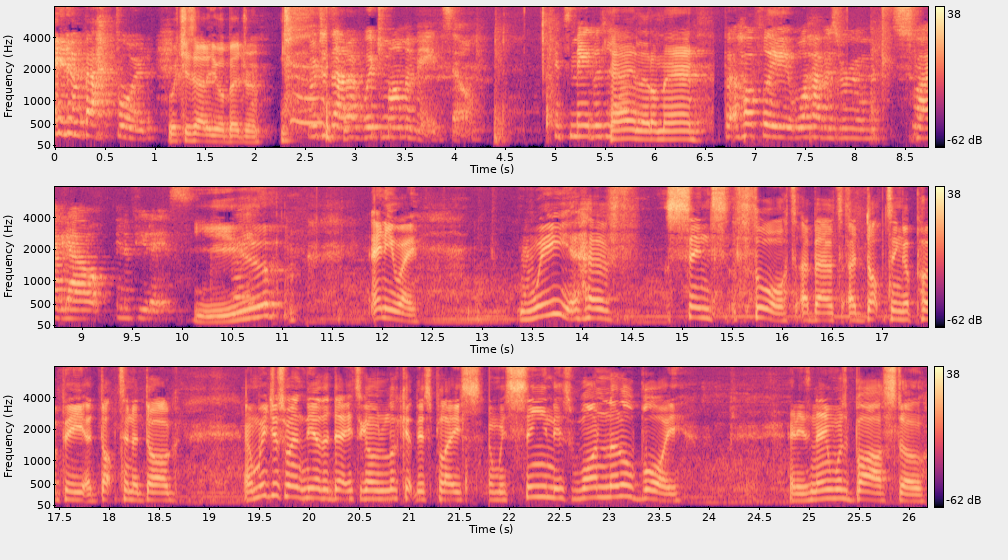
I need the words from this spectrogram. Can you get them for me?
in a backboard, Which is out of your bedroom. which is out of which Mama made. So it's made with love. hey, little man. But hopefully, we'll have his room swagged out in a few days. Yep. Anyway, we have since thought about adopting a puppy, adopting a dog, and we just went the other day to go and look at this place, and we've seen this one little boy, and his name was Barstow,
